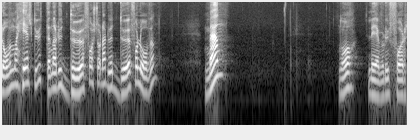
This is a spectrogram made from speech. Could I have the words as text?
Loven var helt ut. Den er du død for, står der. Du er død for loven. Men nå lever du for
